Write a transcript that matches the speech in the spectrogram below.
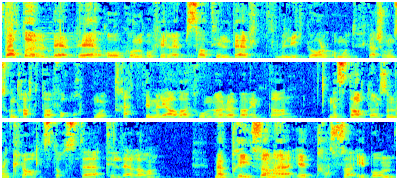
Statoil BP og ConocoPhillips har tildelt vedlikehold og modifikasjonskontrakter for opp mot 30 milliarder kroner i løpet av vinteren, med Statoil som den klart største tildeleren. Men prisene er pressa i bunnen.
